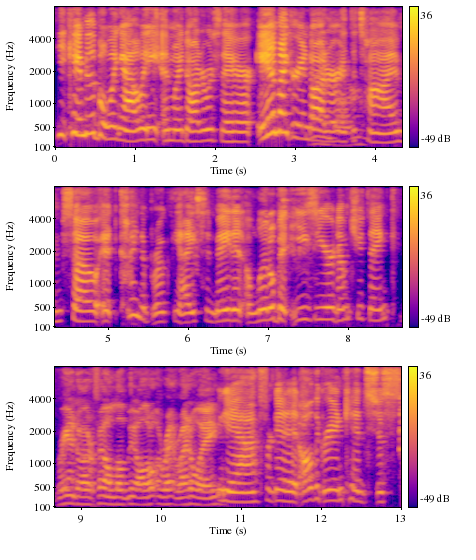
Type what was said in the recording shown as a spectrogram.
he came to the bowling alley and my daughter was there and my granddaughter at the time. So it kind of broke the ice and made it a little bit easier, don't you think? Granddaughter fell in love with me all right, right away. Yeah, forget it. All the grandkids just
